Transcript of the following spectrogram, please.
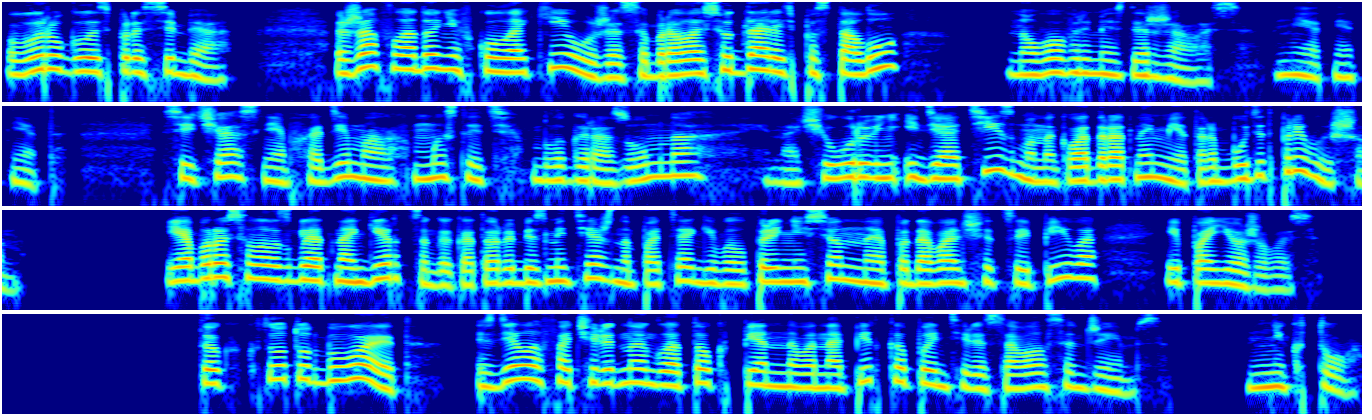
Выругалась про себя. Жав ладони в кулаки, уже собралась ударить по столу, но вовремя сдержалась. Нет, нет, нет. Сейчас необходимо мыслить благоразумно, иначе уровень идиотизма на квадратный метр будет превышен. Я бросила взгляд на герцога, который безмятежно подтягивал принесенное подавальщицей пиво, и поежилась. «Так кто тут бывает?» Сделав очередной глоток пенного напитка, поинтересовался Джеймс. «Никто»,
